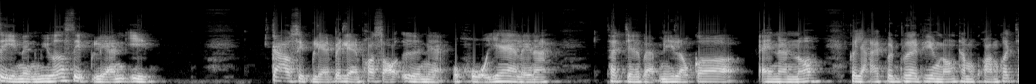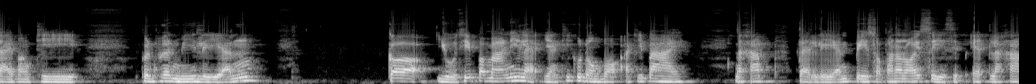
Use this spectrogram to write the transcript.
สี่หนึ่งมีอยู่สักสิบเหรียญอีกเก้าสิบเหรียญเป็นเหรียญพสอื่นเนี่ยโอ้โหแย่เลยนะ ถ้าเจอแบบนี้เราก็ไอ้นั่นเนาะก็อยากให้เพื่อนๆพี่น้องทำความเข้าใจบางที เพื่อนๆมีเหรียญก็อยู่ที่ประมาณนี้แหละ อย่างที่คุณดงบอกอธิบาย นะครับ แต่เหรียญปี 2541 ราคา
